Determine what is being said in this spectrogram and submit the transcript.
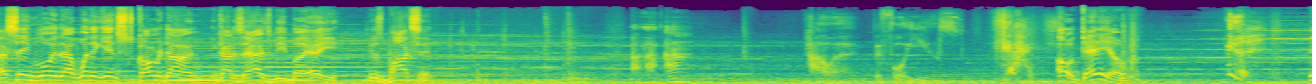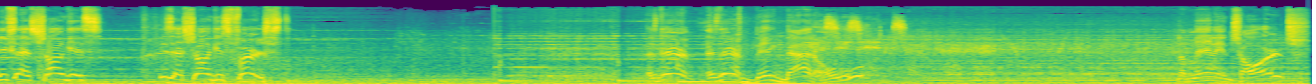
That same Lloyd that went against Garbodon and got his ass beat, but hey, he was boxing. Uh-uh. Power before youth. Oh damn. He said strongest. He said strongest first. Is there is there a big bad This is Oni? it. The man in charge?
